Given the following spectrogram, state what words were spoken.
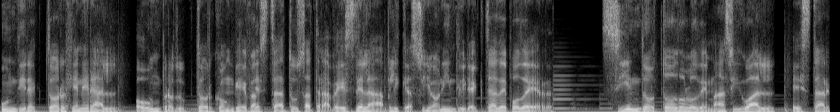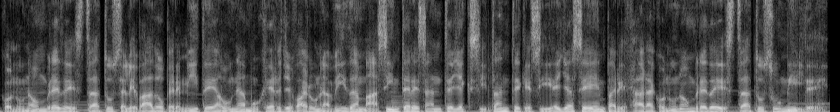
un director general, o un productor conlleva estatus a través de la aplicación indirecta de poder. Siendo todo lo demás igual, estar con un hombre de estatus elevado permite a una mujer llevar una vida más interesante y excitante que si ella se emparejara con un hombre de estatus humilde.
